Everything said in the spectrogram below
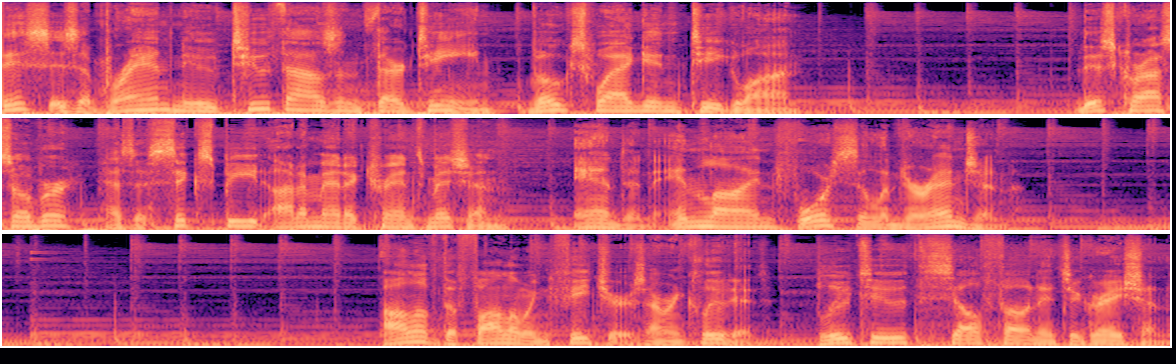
This is a brand new 2013 Volkswagen Tiguan. This crossover has a six-speed automatic transmission and an inline four-cylinder engine. All of the following features are included. Bluetooth cell phone integration,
